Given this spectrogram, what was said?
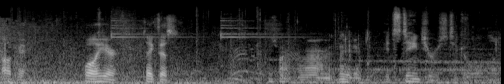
Okay. Well, here, take this. That's fine. Alright, thank you. It's dangerous to go alone.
